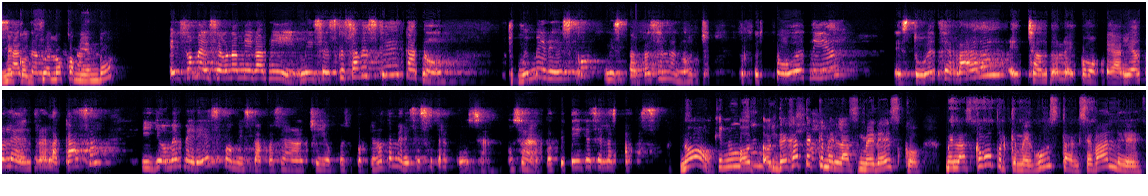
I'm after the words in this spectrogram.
¿Me consuelo comiendo? Eso me decía una amiga a mí. Me dice, es que ¿sabes qué, Cano? Yo me merezco mis papas en la noche, porque todo el día estuve encerrada, echándole, como pedaleándole dentro de la casa, y yo me merezco mis papas en la noche. Y yo, pues, ¿por qué no te mereces otra cosa? O sea, ¿por qué tienen que ser las papas? No, o, déjate que me las merezco. Me las como porque me gustan, se vale.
